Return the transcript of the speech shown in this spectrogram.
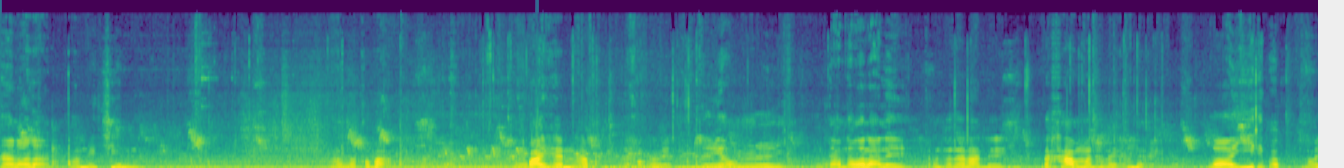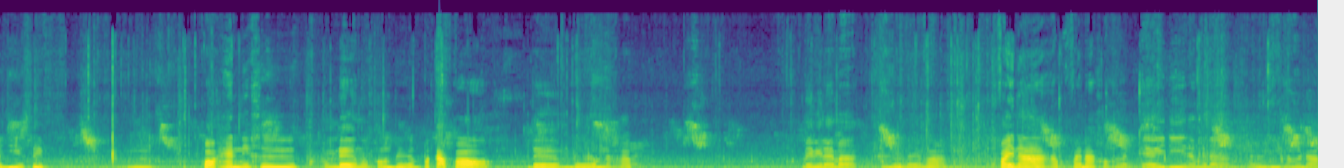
ห้าร้อยบาทความนิชินแล้วก็บาทป้ายแฮนด์ครับของอะไรอันนี้ของเอ่ยตามท้องตลาดเลยตามท้องตลาดเลย ราคาประมาณเท่าไหร่ครับเนี่ยร้อยยี่สิบครับร้อยยี่สิบ ปลอกแฮนด์นี่คือของเดิมครับของเดิมประกับก็เดิมเดิมนะครับไม่มีอะไรมาก ไม่มีอะไรมาก ไฟหน้าครับไฟหน้าของอะไร LED ธรรมดา LED ธรรมดา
